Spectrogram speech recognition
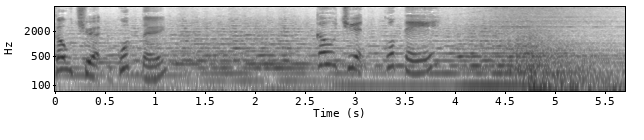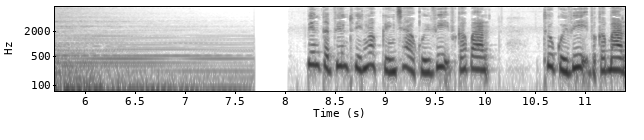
Câu chuyện quốc tế Câu chuyện quốc tế Biên tập viên Thúy Ngọc kính chào quý vị và các bạn. Thưa quý vị và các bạn,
